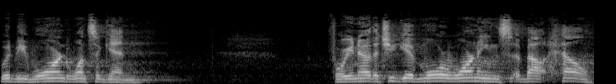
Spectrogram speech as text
would be warned once again. For we know that you give more warnings about hell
